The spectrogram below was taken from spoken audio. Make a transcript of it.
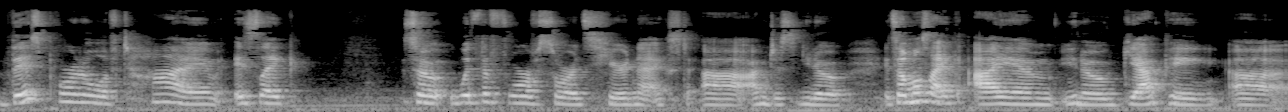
this portal of time is like, so with the Four of Swords here next, uh, I'm just, you know, it's almost like I am, you know, gapping, uh,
